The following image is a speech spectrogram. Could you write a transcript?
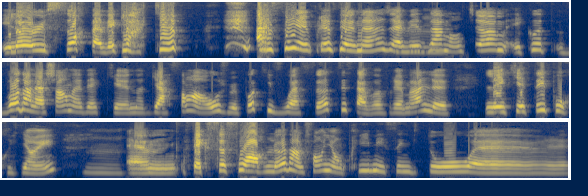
Et là, eux sortent avec leur kit assez impressionnant. J'avais dit à hmm. mon chum, écoute, va dans la chambre avec euh, notre garçon en haut, je veux pas qu'il voit ça, tu sais, ça va vraiment le l'inquiéter pour rien. Hmm. Euh, fait que ce soir-là, dans le fond, ils ont pris mes signes vitaux, euh,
